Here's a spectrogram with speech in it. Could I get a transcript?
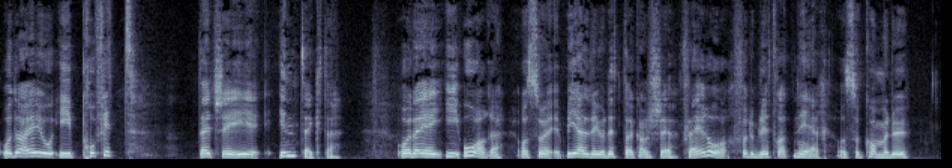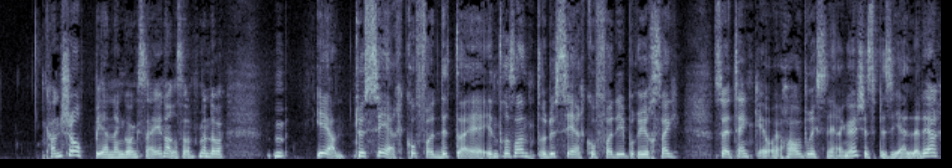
Og det er jo i profitt, det er ikke i inntekter. Og det er i året, og så gjelder jo dette kanskje flere år, for du blir tratt ned, og så kommer du kanskje opp igjen en gang seinere, men det var igjen, du ser hvorfor dette er interessant, og du ser hvorfor de bryr seg. Så jeg tenker havbruksnæringa er ikke spesielle der.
